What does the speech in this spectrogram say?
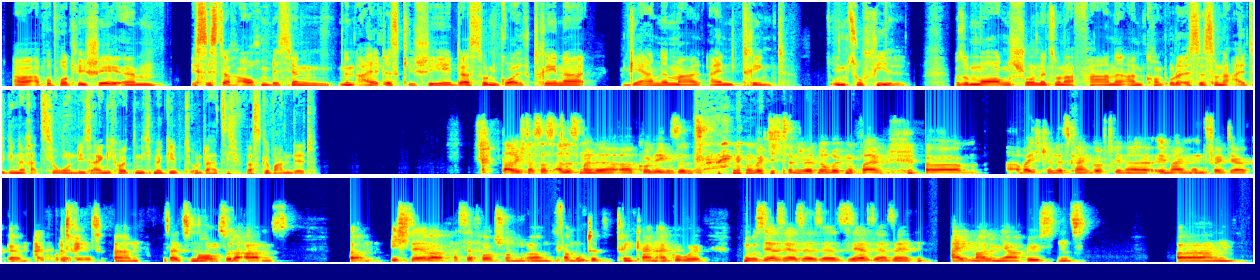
Aber apropos Klischee, ähm, es ist doch auch ein bisschen ein altes Klischee, dass so ein Golftrainer gerne mal einen trinkt. Und zu viel. Also morgens schon mit so einer Fahne ankommt. Oder ist es so eine alte Generation, die es eigentlich heute nicht mehr gibt und da hat sich was gewandelt? Dadurch, dass das alles meine äh, Kollegen sind, möchte ich da niemandem im Rücken fallen. Ähm, aber ich kenne jetzt keinen Golftrainer in meinem Umfeld, der ähm, Alkohol trinkt, ähm, sei es morgens oder abends. Ähm, ich selber, hast ja vorhin schon ähm, vermutet, trinke keinen Alkohol. Nur sehr, sehr, sehr, sehr, sehr, sehr selten. Einmal im Jahr höchstens. Ähm,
